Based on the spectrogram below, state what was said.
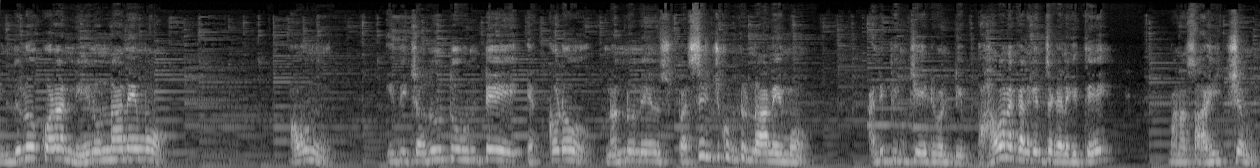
ఇందులో కూడా నేనున్నానేమో. అవును ఇది చదువుతూ ఉంటే ఎక్కడో నన్ను నేను స్పర్శించుకుంటున్నానేమో అనిపించేటువంటి భావన కలిగించగలిగితే మన సాహిత్యం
